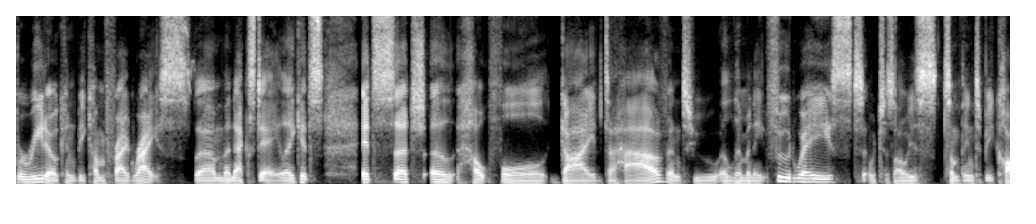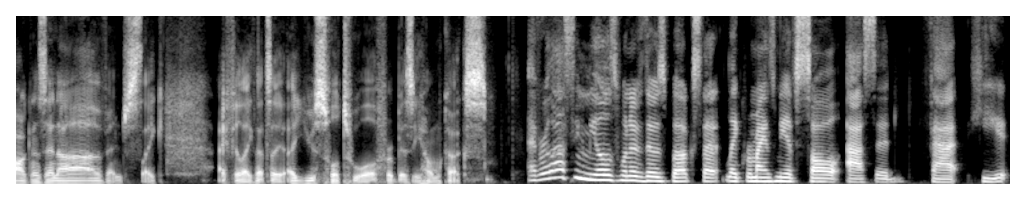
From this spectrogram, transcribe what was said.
burrito can become fried rice um, the next day like it's it's such a helpful guide to have and to eliminate food waste which is always something to be cognizant of and just like i feel like that's a, a useful tool for busy home cooks Everlasting Meal is one of those books that like reminds me of salt, acid, fat, heat.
